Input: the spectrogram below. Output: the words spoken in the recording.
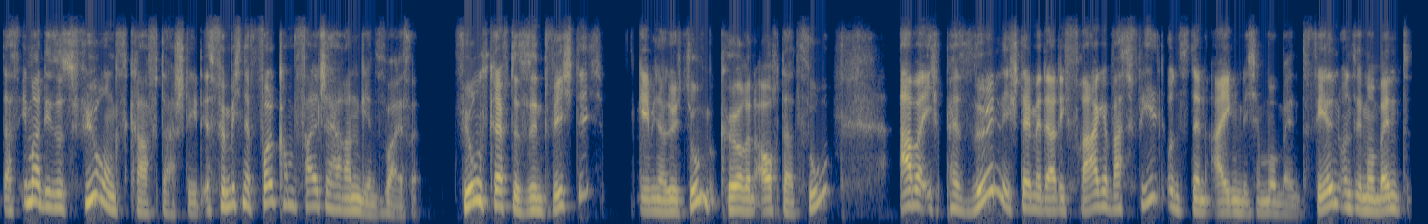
dass immer dieses Führungskraft da steht, ist für mich eine vollkommen falsche Herangehensweise. Führungskräfte sind wichtig, gebe ich natürlich zu, gehören auch dazu. Aber ich persönlich stelle mir da die Frage, was fehlt uns denn eigentlich im Moment? Fehlen uns im Moment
